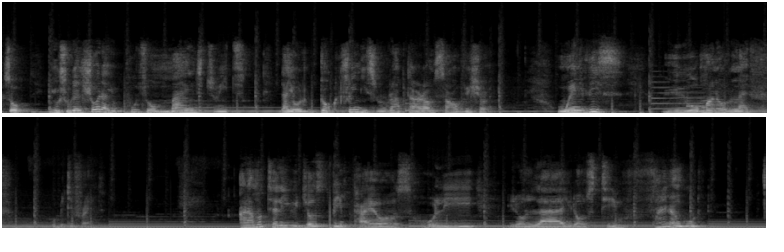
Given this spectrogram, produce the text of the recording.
So you should ensure that you put your mind to it that your doctrine is wrapped around salvation when this, your manner of life will be different. And I'm not telling you just being pious, holy, you don't lie, you don't steal, fine and good.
